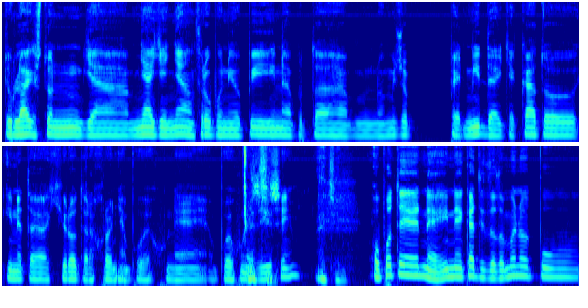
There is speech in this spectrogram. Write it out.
τουλάχιστον για μια γενιά ανθρώπων οι οποίοι είναι από τα νομίζω 50 και κάτω είναι τα χειρότερα χρόνια που έχουν, που έχουν ζήσει. Έτσι. Οπότε ναι, είναι κάτι δεδομένο που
